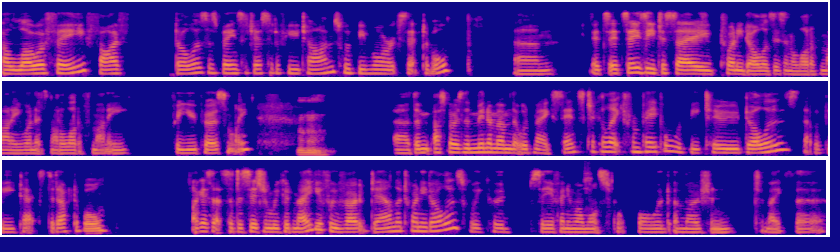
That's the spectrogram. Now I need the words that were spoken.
A lower fee, five dollars, has been suggested a few times, would be more acceptable. Um, it's it's easy to say twenty dollars isn't a lot of money when it's not a lot of money for you personally. hmm. Uh, the, I suppose the minimum that would make sense to collect from people would be two dollars. That would be tax deductible. I guess that's a decision we could make if we vote down the twenty dollars. We could see if anyone wants to put forward a motion to make the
